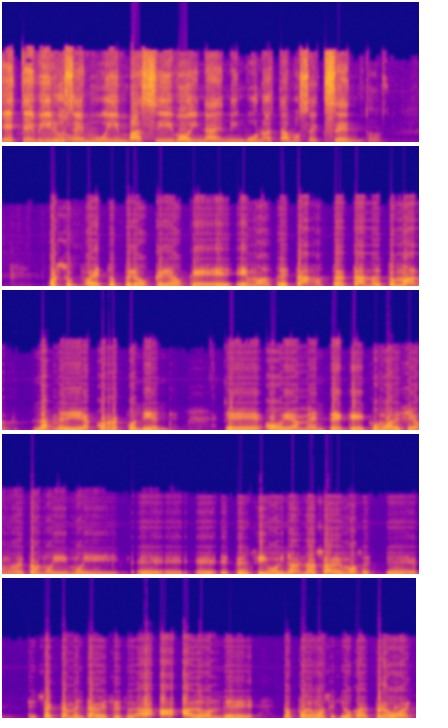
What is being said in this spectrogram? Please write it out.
este virus es muy invasivo y ninguno estamos exentos. Por supuesto, pero creo que eh, hemos, estamos tratando de tomar las medidas correspondientes. Eh, obviamente que, como decíamos, esto es muy muy eh, extensivo y no, sabemos este, exactamente a veces a, dónde nos podemos equivocar. Pero bueno,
